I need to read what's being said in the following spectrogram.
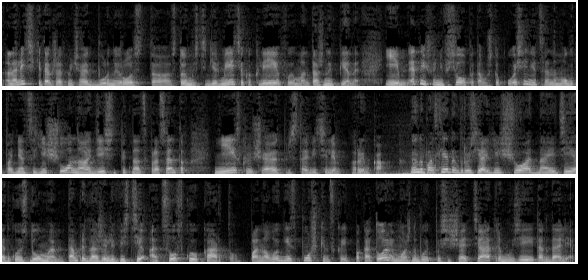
Аналитики также отмечают бурный рост э, стоимости герметика, клеев и монтажной пены. И это еще не все, потому что к осени цены могут подняться еще на 10-15%, не исключают представители рынка. Ну и напоследок, друзья, еще одна идея от Госдумы. Там предложили ввести отцовскую карту по аналогии с Пушкинской, по которой можно будет посещать театры, музеи и так далее.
